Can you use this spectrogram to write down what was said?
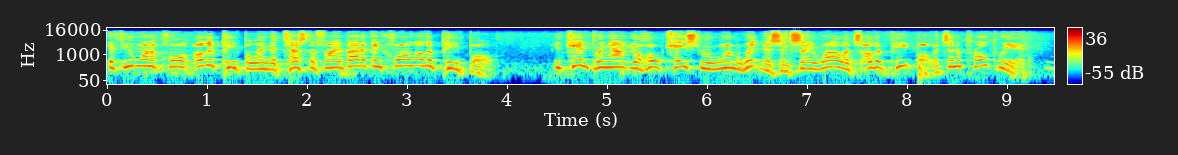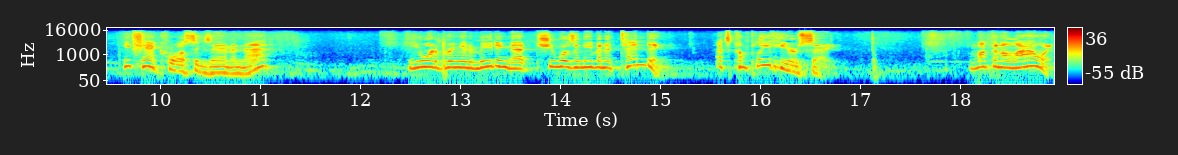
If you want to call other people in to testify about it, then call other people. You can't bring out your whole case through one witness and say, "Well, it's other people." It's inappropriate. He can't cross-examine that. You want to bring in a meeting that she wasn't even attending. That's complete hearsay. I'm not going to allow it.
